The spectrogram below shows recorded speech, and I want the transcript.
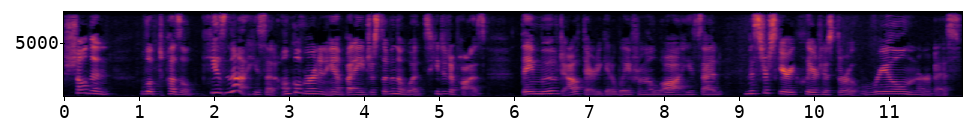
Sheldon looked puzzled. He's not, he said. Uncle Vern and Aunt Bunny just live in the woods. He did a pause. They moved out there to get away from the law, he said. Mr. Scary cleared his throat, real nervous.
